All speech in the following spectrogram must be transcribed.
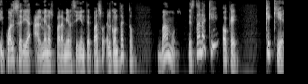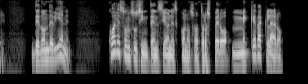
¿Y cuál sería, al menos para mí, el siguiente paso? El contacto. Vamos, ¿están aquí? Ok. ¿Qué quieren? ¿De dónde vienen? Cuáles son sus intenciones con nosotros, pero me queda claro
